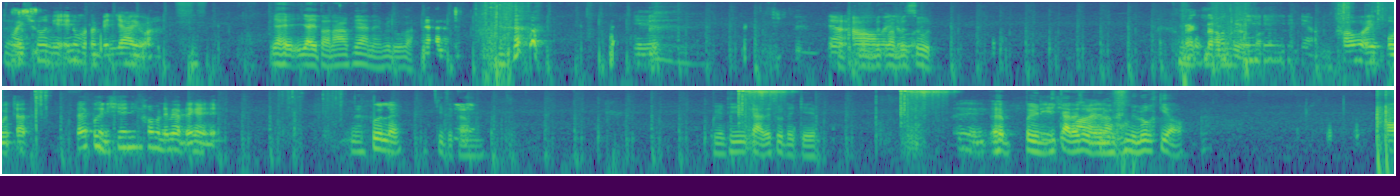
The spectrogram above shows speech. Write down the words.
ทำไมช่วงนี้ไอ้หนุ่มมันเป็นใหญ่วะใหญ่ใหญ่ต่อหน้าเพื่อนเลยไม่รู้หรอเอ๊ะเนี่ยเอามันไปมันเป็นสูตร แม็กดำเหลืองเนี่ยเข้าไอโฟจัดได้ปืนเชี่ยนี่เข้ามาในแมปได้ไงเนี่ยนะปืนเลยกิจกรรม ปืนที่กาดที่สุดในเกม เออ เออปืนที่กาดที่สุดในดีชิบหายแล้ว มีลูกเกี่ยว อ๋อ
